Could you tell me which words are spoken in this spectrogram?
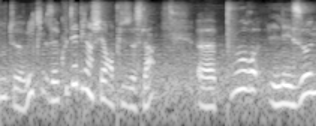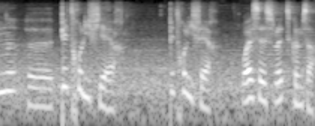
euh, qui nous a coûté bien cher en plus de cela, pour les zones pétrolifères. Pétrolifères. Ouais, ça doit être comme ça.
